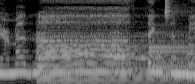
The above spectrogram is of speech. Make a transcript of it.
Fear meant nothing to me.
